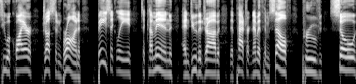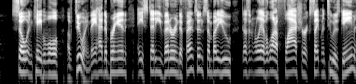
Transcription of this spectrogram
to acquire Justin Braun, basically to come in and do the job that Patrick Nemeth himself proved so so incapable of doing. They had to bring in a steady veteran defenseman, somebody who doesn't really have a lot of flash or excitement to his game,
